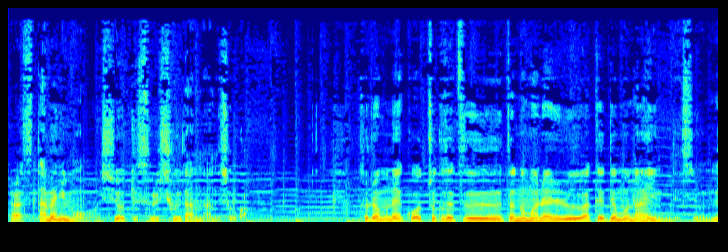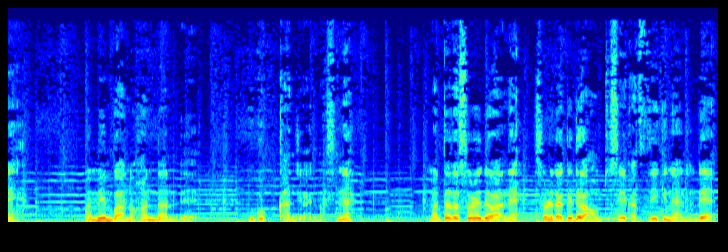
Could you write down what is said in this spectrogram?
晴らすためにも仕置きする集団なんでしょうか。それもね、こう、直接頼まれるわけでもないんですよね。まあ、メンバーの判断で動く感じがありますね。まあ、ただそれではね、それだけでは本当生活できないので、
